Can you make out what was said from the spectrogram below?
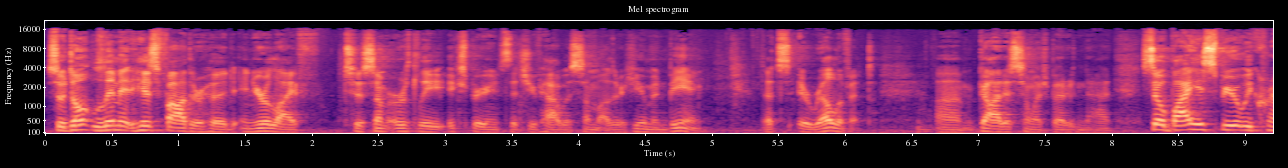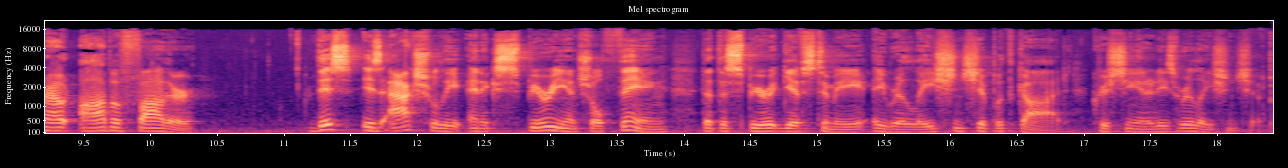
So don't limit his fatherhood in your life to some earthly experience that you've had with some other human being. That's irrelevant. Um, God is so much better than that. So by his Spirit, we cry out, Abba, Father. This is actually an experiential thing that the Spirit gives to me a relationship with God, Christianity's relationship.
